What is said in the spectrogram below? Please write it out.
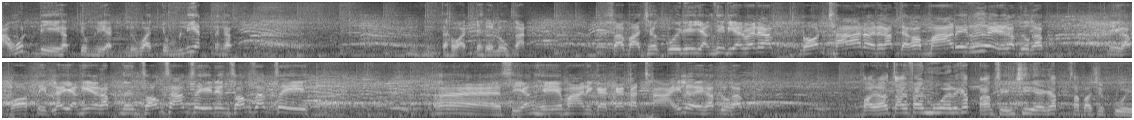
อาวุธดีครับจุมเลียดหรือว่าจุมเลียดนะครับแต่ว่าเจอลูกงัดซาบาเชอร์กุยนี่อย่างที่เรียนไว้นะครับร้อนช้าหน่อยนะครับ แต่ก็มาเรื่อยๆนะครับดูครับนี่ครับพอติดแล้วอย่างนี้นะครับ 1 2 3 4 1 2 3 4อ่าเสียงเฮมานี่แกกระฉายเลยครับดูครับต่อยเอาใจแฟนมวยเลยครับ ตามเสียงเชียร์ครับซาบาเชอร์กุย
